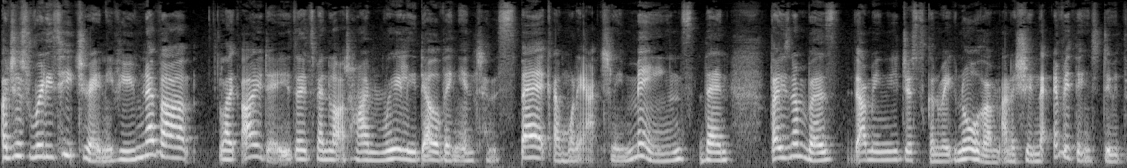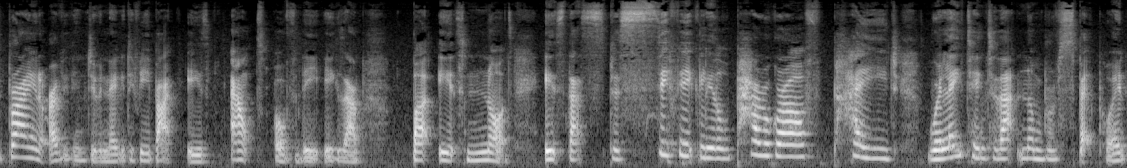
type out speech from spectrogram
are just really teaching. If you've never like I do, don't spend a lot of time really delving into the spec and what it actually means, then those numbers, I mean, you're just going to ignore them and assume that everything to do with the brain or everything to do with negative feedback is out of the exam. But it's not. It's that specific little paragraph, page relating to that number of spec point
